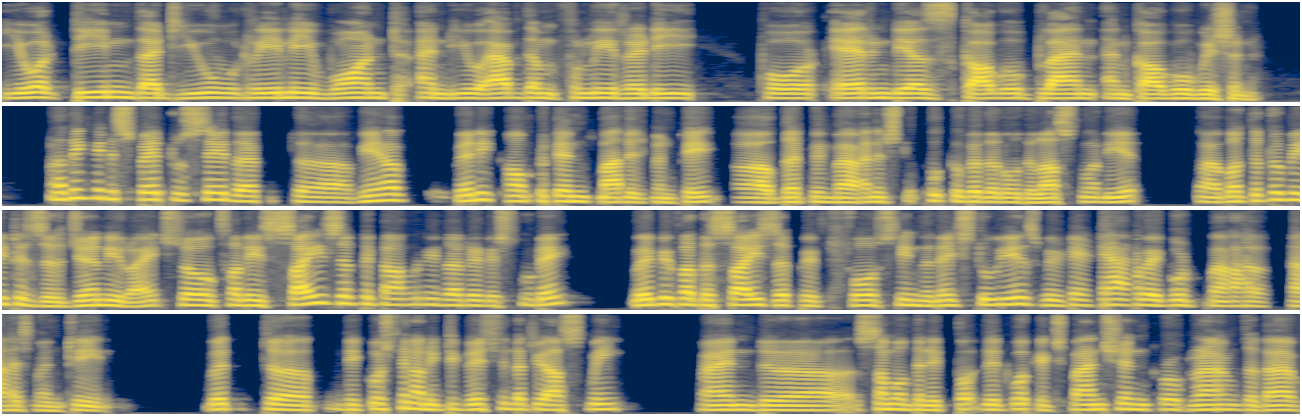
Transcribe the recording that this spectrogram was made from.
your team that you really want and you have them fully ready for Air India's cargo plan and cargo vision? I think it is fair to say that uh, we have very competent management team uh, that we managed to put together over the last one year. Uh, but the me, it is a journey, right? So for the size of the company that it is today, maybe for the size that we foresee in the next two years, we can have a good management team. But uh, the question on integration that you asked me, and uh, some of the network, network expansion programs that I've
